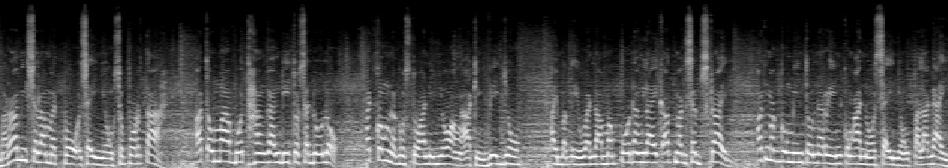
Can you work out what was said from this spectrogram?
Maraming salamat po sa inyong suporta at umabot hanggang dito sa dulo. At kung nagustuhan ninyo ang aking video, ay mag-iwan lamang po ng like at mag-subscribe at magkomento na rin kung ano sa inyong palagay.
